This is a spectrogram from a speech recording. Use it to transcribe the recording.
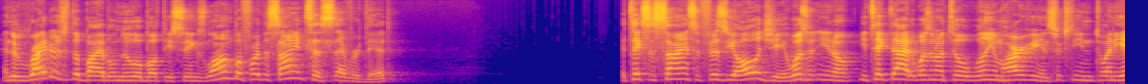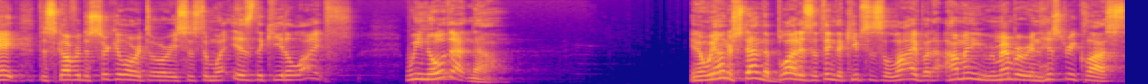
And the writers of the Bible knew about these things long before the scientists ever did. It takes the science of physiology. It wasn't, you know, you take that, it wasn't until William Harvey in 1628 discovered the circulatory system what is the key to life. We know that now. You know, we understand that blood is the thing that keeps us alive, but how many remember in history class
